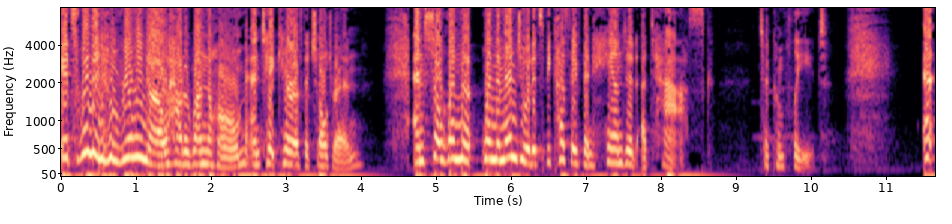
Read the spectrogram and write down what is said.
it's women who really know how to run the home and take care of the children. And so when the, when the men do it, it's because they've been handed a task to complete. And,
